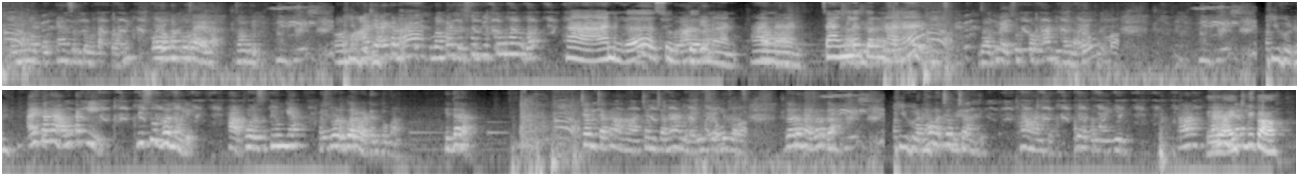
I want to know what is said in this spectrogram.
म्हणून नको कॅन्सल करून टाकतो आम्ही. हो नको जायला जाऊ दे. अं, मग आजी ऐका ना तुम्हाला काय ते सूप बीप करून आणू का? हा आण ग सूप करून आण. हा ना आण. चांगलं करून आण हा. जाऊ दे बाई, सूप करून आण मला. ऐका ना उठा की मी सूप बनवले. हा थोडस पिऊन घ्या म्हणजे थोडं बरं वाटेल तुम्हाला. हे धरा. चमचा का? हा चमचा नाही आणला विसरले जरा. गरम आहे बरं का? हा, चमचा आणते. हा आणते. ते आता नाही गेली. हा ए काय ऐकली म्हणता? का बोला की.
